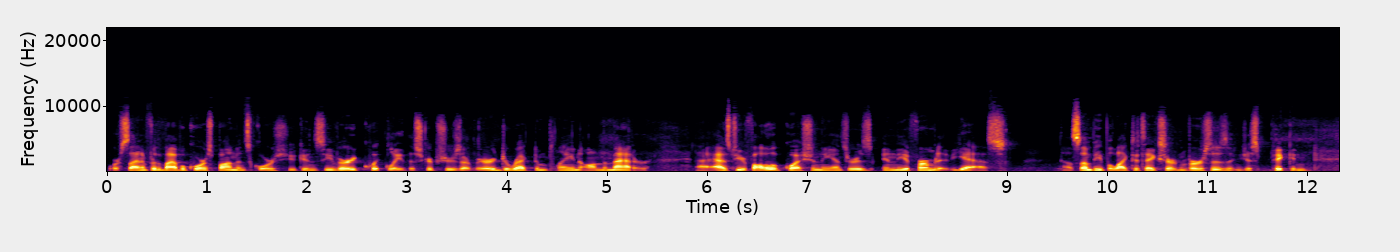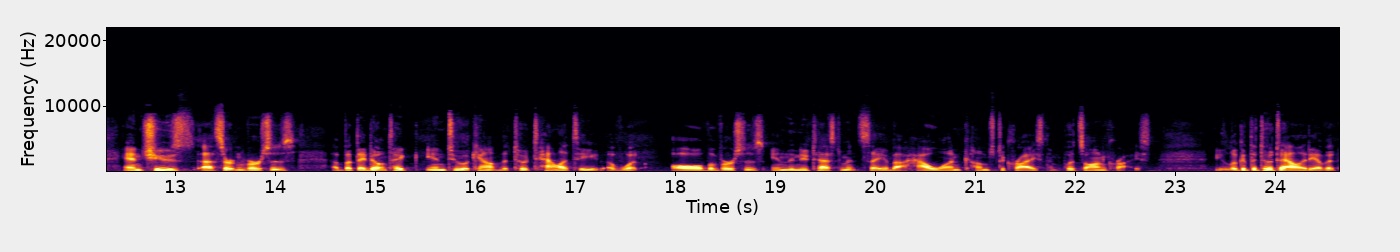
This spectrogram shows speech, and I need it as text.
or sign up for the Bible correspondence course, you can see very quickly the scriptures are very direct and plain on the matter. Uh, as to your follow up question, the answer is in the affirmative yes. Now, some people like to take certain verses and just pick and, and choose uh, certain verses, uh, but they don't take into account the totality of what all the verses in the New Testament say about how one comes to Christ and puts on Christ. If you look at the totality of it,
